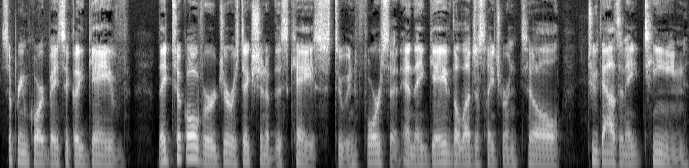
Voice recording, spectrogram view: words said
Supreme Court basically gave, they took over jurisdiction of this case to enforce it, and they gave the legislature until 2018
